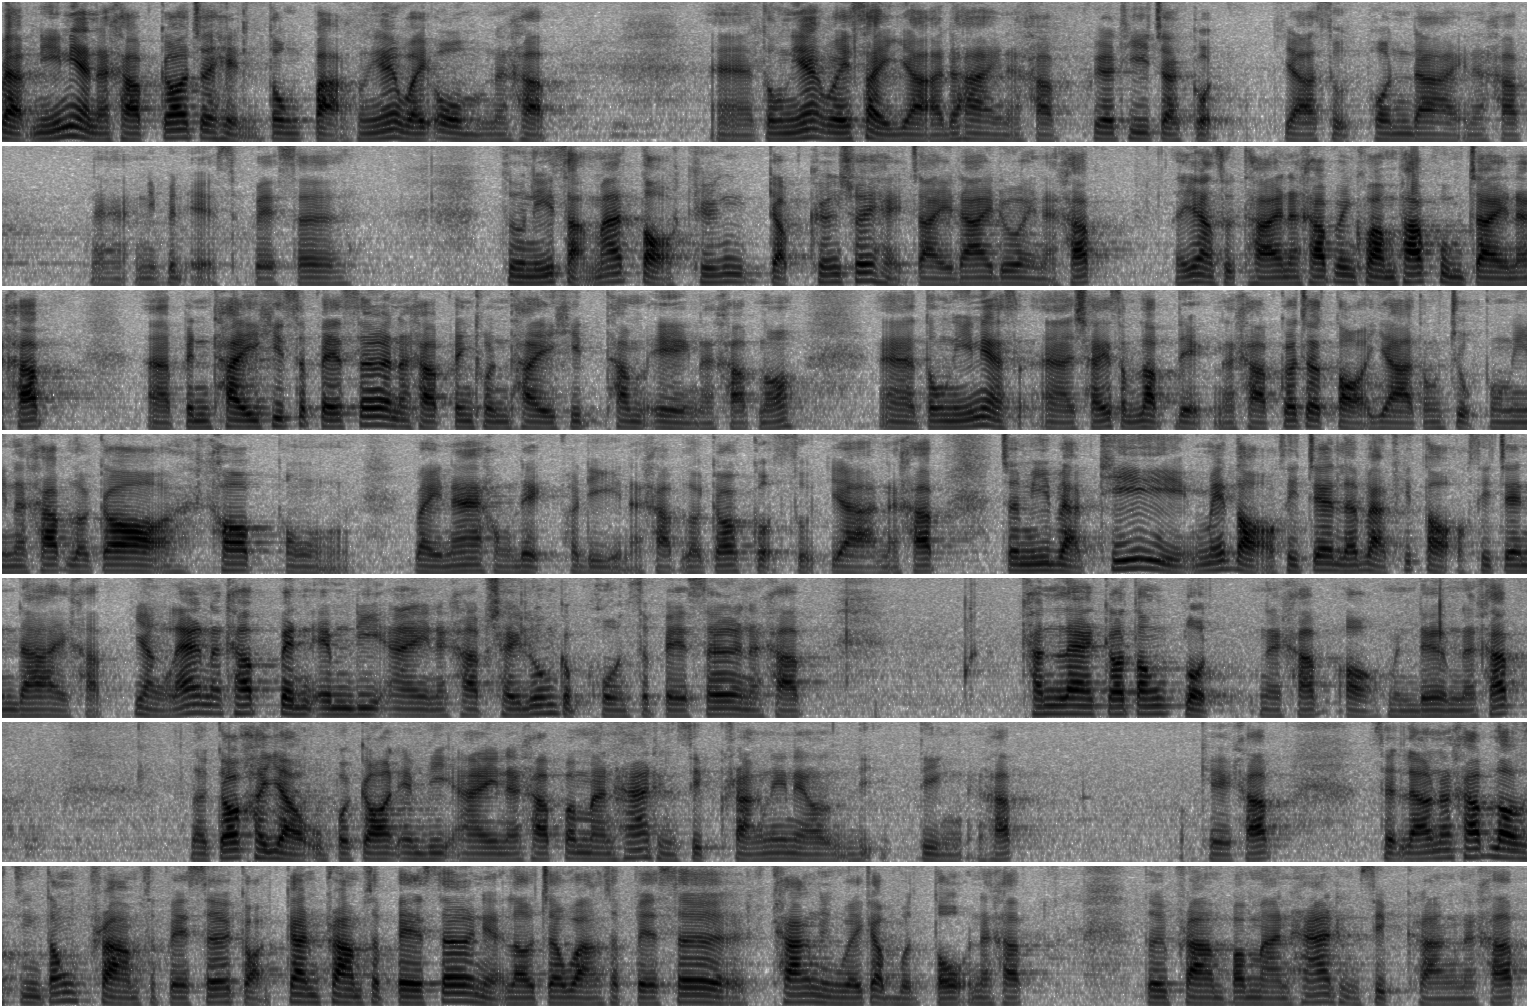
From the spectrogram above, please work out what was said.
แบบนี้เนี่ยนะครับก็จะเห็นตรงปากตรงนี้ไว้อมนะครับตรงนี้ไว้ใส่ยาได้นะครับ เพื่อที่จะกดยาสูดพ่นได้นะครับนะอันนี้เป็นเอสเปเซอร์ตัวนี้สามารถต่อเครื่องกับเครื่องช่วยหายใจได้ด้วยนะครับและอย่างสุดท้ายนะครับเป็นความภาคภูมิใจนะครับ เป็นไทยคิดสเปเซอร์นะครับเป็นคนไทยคิดทำเองนะครับเนาะตรงนี้เนี่ยใช้สำหรับเด็กนะครับก็จะต่อยาตรงจุกตรงนี้นะครับแล้วก็ครอบตรงใบหน้าของเด็กพอดีนะครับแล้วก็กดสูดยานะครับจะมีแบบที่ไม่ต่อออกซิเจน และแบบที่ต่อออกซิเจนได้ครับอย่างแรกนะครับเป็น MDI นะครับใช้ร่วมกับโคนสเปเซอร์นะครับขั้นแรกก็ต้องปลดนะครับออกเหมือนเดิมนะครับแล้วก็เขย่าอุปกรณ์ MDI นะครับประมาณ 5-10 ครั้งในแนวดิ่งนะครับโอเคครับ เสร็จแล้วนะครับเราจริงต้องพรามสเปเซอร์ก่อนการพรามสเปเซอร์เนี่ยเราจะวางสเปเซอร์ข้างหนึ่งไว้กับบนโต๊ะนะครับโดยพรามประมาณ 5-10 ครั้งนะครับ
